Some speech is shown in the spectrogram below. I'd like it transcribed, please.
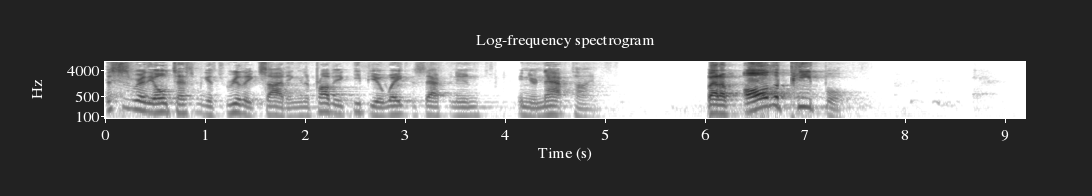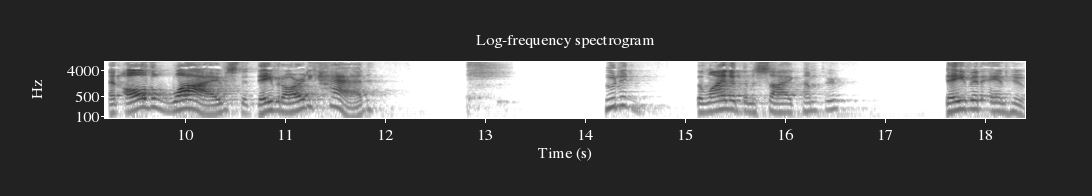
This is where the Old Testament gets really exciting, and it'll probably keep you awake this afternoon in your nap time. But of all the people and all the wives that David already had, who did the line of the Messiah come through? David and who?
